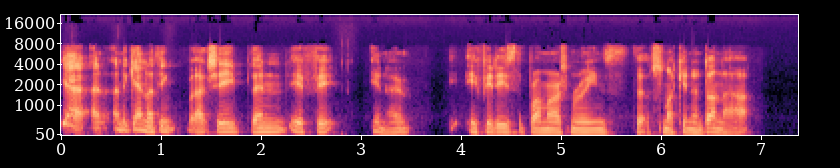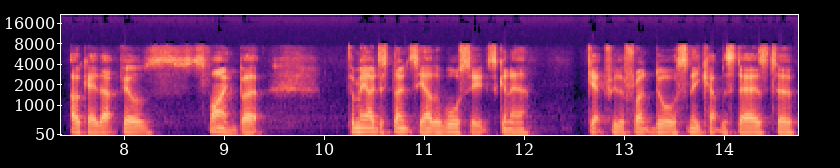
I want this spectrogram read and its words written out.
Yeah, and, and again, I think actually, then if it, you know, if it is the Primaris Marines that have snuck in and done that, okay, that feels fine. But for me, I just don't see how the warsuit's going to get through the front door, sneak up the stairs to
